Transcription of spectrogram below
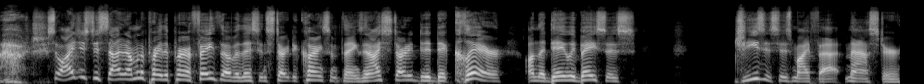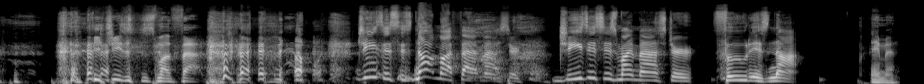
Ouch. So I just decided I'm going to pray the prayer of faith over this and start declaring some things. And I started to declare on the daily basis Jesus is my fat master. Jesus is my fat master. no, Jesus is not my fat master. Jesus is my master. Food is not. Amen.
